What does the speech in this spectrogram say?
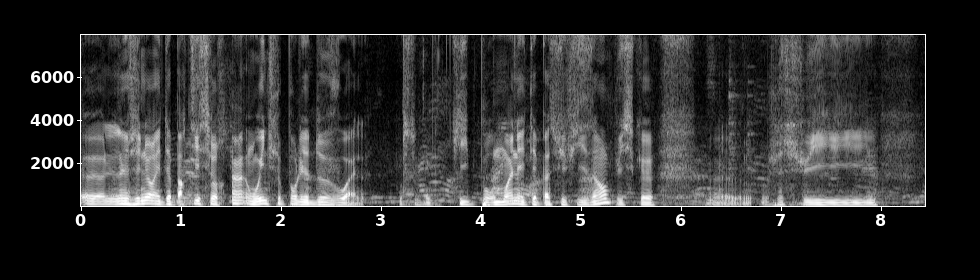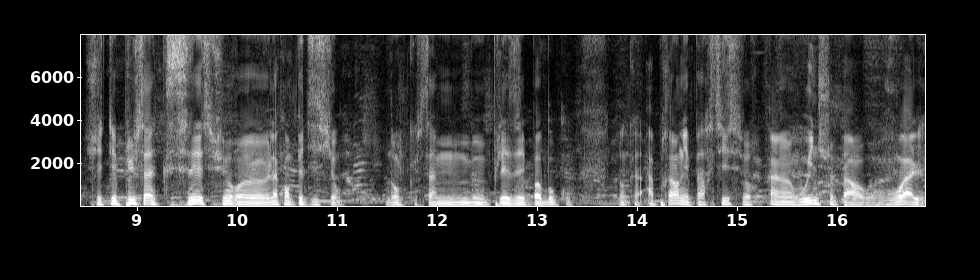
euh, l'ingénieur était parti sur un winch pour les deux voiles, ce qui pour moi n'était pas suffisant puisque euh, je suis, j'étais plus axé sur euh, la compétition, donc ça me plaisait pas beaucoup. Donc après, on est parti sur un winch par voile.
